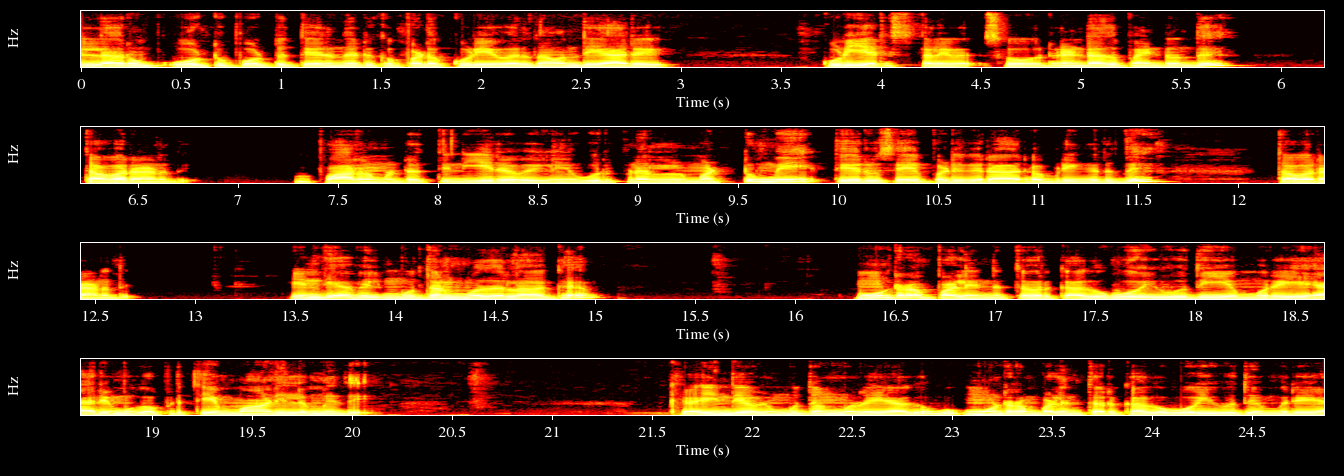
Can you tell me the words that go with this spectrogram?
எல்லாரும் ஓட்டு போட்டு தேர்ந்தெடுக்கப்படக்கூடியவர் தான் வந்து யார்? குடியரசுத் தலைவர். ஸோ ரெண்டாவது பாயிண்ட் வந்து தவறானது. பாராளுமன்றத்தின் ஈரவைகளின் உறுப்பினர்கள் மட்டுமே தேர்வு செய்யப்படுகிறார் அப்படிங்கிறது தவறானது. இந்தியாவில் முதன் முதலாக மூன்றாம் பாலினத்தவருக்காக ஓய்வூதிய முறையை அறிமுகப்படுத்திய மாநிலம் இது. இந்தியாவில் முதன் முறையாக மூன்றாம் பாலினத்தவருக்காக ஓய்வூதிய முறையை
